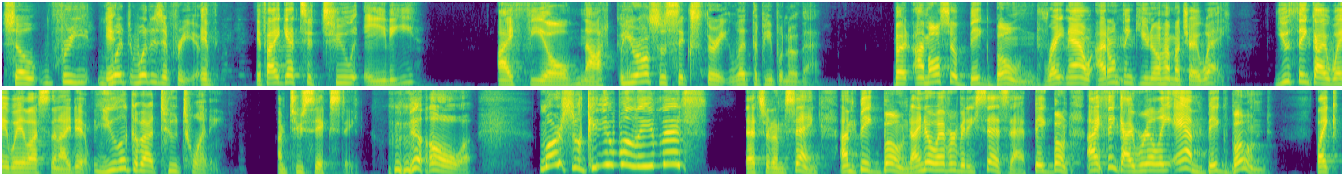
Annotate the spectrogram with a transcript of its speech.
So for you, what what is it for you? If if I get to 280, I feel not good. but you're also 6'3. Let the people know that. But I'm also big boned. Right now, I don't think you know how much I weigh. You think I weigh way less than I do. You look about 220. I'm 260. no. Marshall, can you believe this? That's what I'm saying. I'm big boned. I know everybody says that. Big boned. I think I really am big boned. Like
